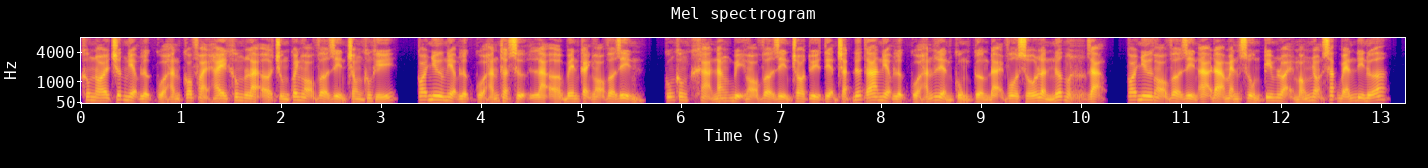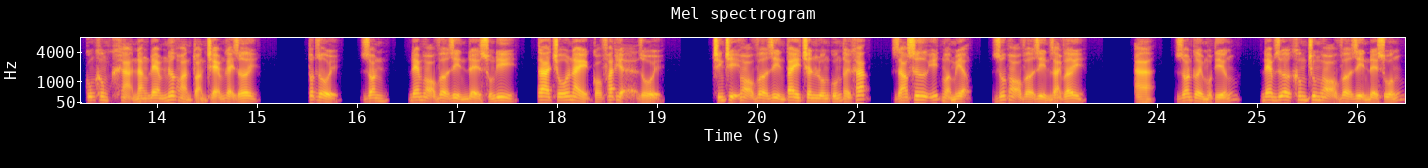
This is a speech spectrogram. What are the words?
không nói trước niệm lực của hắn có phải hay không là ở chung quanh họ vợ dìn trong không khí, coi như niệm lực của hắn thật sự là ở bên cạnh họ vợ dìn cũng không khả năng bị họ vợ dìn cho tùy tiện chặt đứt ta niệm lực của hắn liền cùng cường đại vô số lần nước một dạng, coi như họ vợ dìn ạ đã men sùn kim loại móng nhọn sắc bén đi nữa, cũng không khả năng đem nước hoàn toàn chém gãy rơi. Tốt rồi, john, đem họ vợ dìn để xuống đi, ta chỗ này có phát hiện rồi. Chính trị họ vợ dìn tay chân luống cuống thời khắc, giáo sư ít mở miệng, giúp họ vợ dìn giải vây à don cười một tiếng, đem giữa không trung họ vợ dìn để xuống.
